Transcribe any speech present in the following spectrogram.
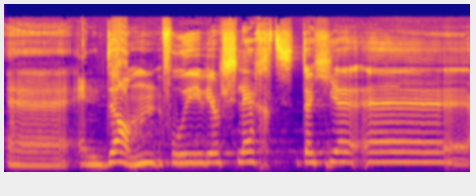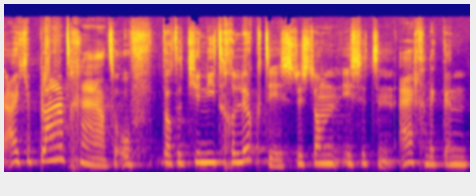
Uh, en dan voel je weer slecht dat je uh, uit je plaat gaat of dat het je niet gelukt is. Dus dan is het eigenlijk een,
